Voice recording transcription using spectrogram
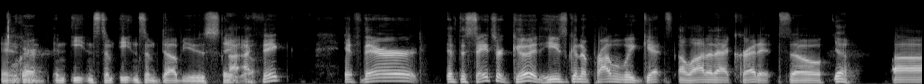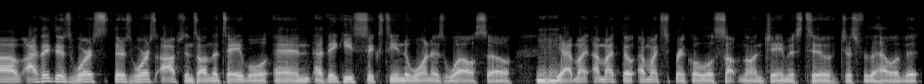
and, Okay. and, and eating some eating some W's. I, I think if they're if the Saints are good, he's gonna probably get a lot of that credit. So yeah. um, I think there's worse there's worse options on the table, and I think he's sixteen to one as well. So Mhm. yeah, I might I might th- I might sprinkle a little something on Jameis too, just for the hell of it.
